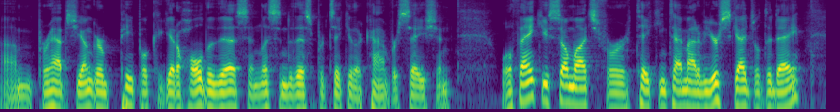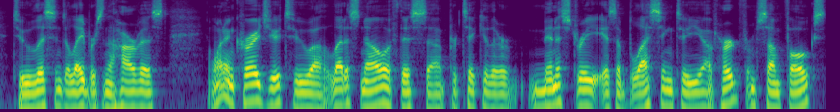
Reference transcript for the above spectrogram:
um, perhaps younger people could get a hold of this and listen to this particular conversation. Well, thank you so much for taking time out of your schedule today to listen to Labors in the Harvest. I want to encourage you to uh, let us know if this uh, particular ministry is a blessing to you. I've heard from some folks,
